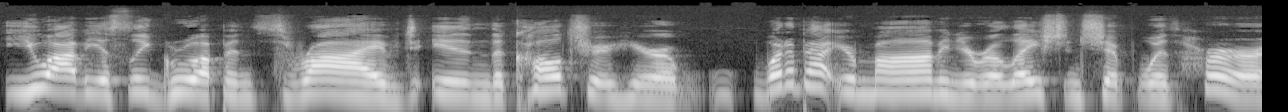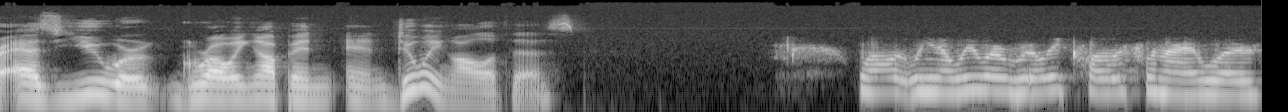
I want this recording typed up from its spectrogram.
you obviously grew up and thrived in the culture here. What about your mom and your relationship with her as you were growing up and, and doing all of this? Well, you know, we were really close when I was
